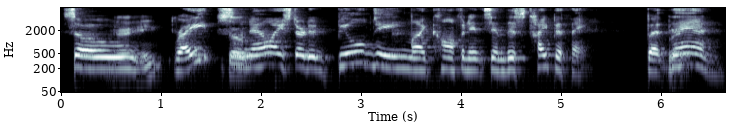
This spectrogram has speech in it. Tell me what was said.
So, right. right? So, So- now I started building my confidence in this type of thing. But Right. then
